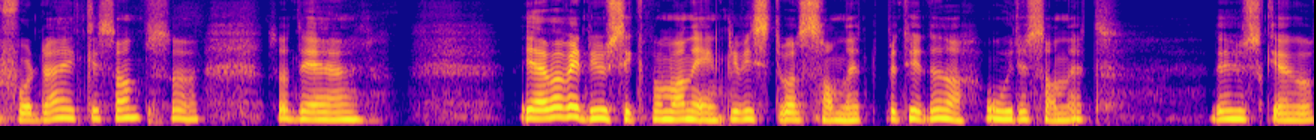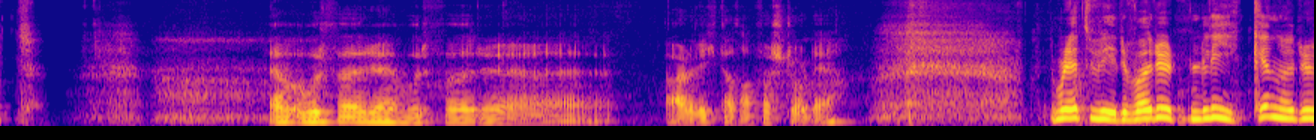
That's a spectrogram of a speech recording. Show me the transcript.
for deg. ikke sant? Så, så, det Jeg var veldig usikker på om han egentlig visste hva sannhet betydde. da, Ordet sannhet. Det husker jeg godt. Ja, hvorfor, hvorfor eh, er det viktig at han forstår det? Det blir et virvar uten like når du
